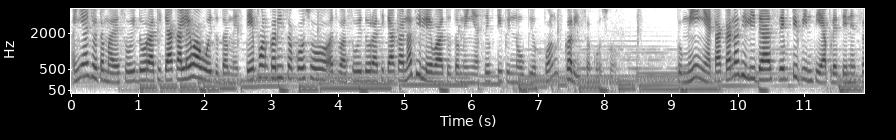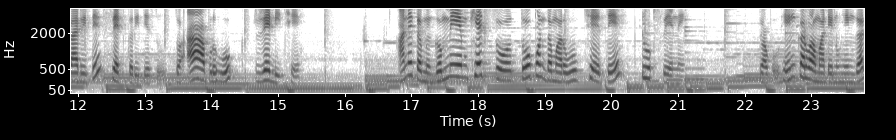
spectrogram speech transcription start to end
અહીંયા જો તમારે સોય દોરાથી ટાંકા લેવા હોય તો તમે તે પણ કરી શકો છો, અથવા સોય દોરાથી ટાંકા નથી લેવા તો તમે અહીંયા સેફટી પિનનો ઉપયોગ પણ કરી શકો છો. તો મેં અહીંયા ટાંકા નથી લીધા સેફ્ટી પિનથી આપણે તેને સારી રીતે સેટ કરી દઈશું તો આ આપણું હૂક રેડી છે. આને તમે ગમે એમ ખેંચશો તો પણ તમારું હૂક છે તે તૂટશે નહીં. તો આપણું હેંગ કરવા માટેનું હેંગર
